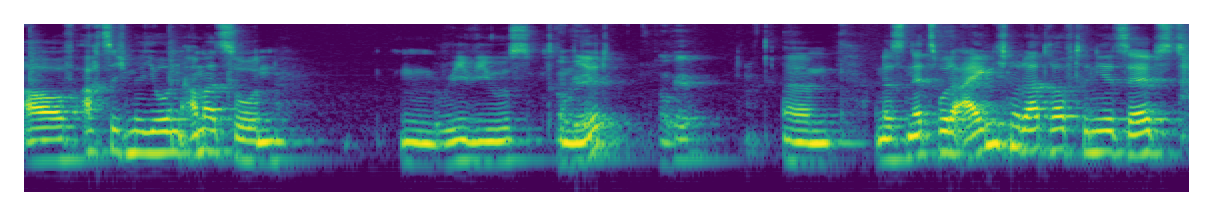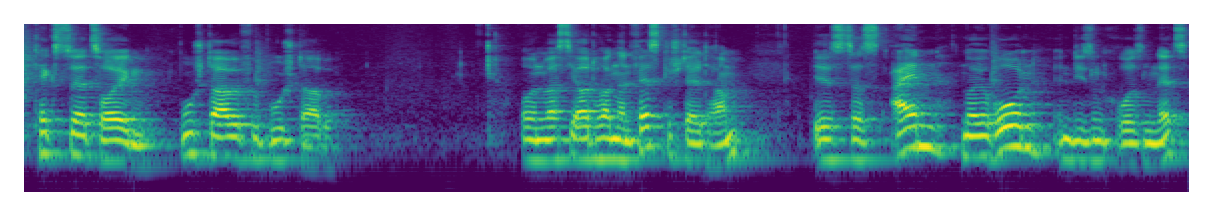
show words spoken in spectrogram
auf 80 Millionen Amazon-Reviews trainiert. Okay. okay. Ähm, und das Netz wurde eigentlich nur darauf trainiert, selbst Text zu erzeugen, Buchstabe für Buchstabe. Und was die Autoren dann festgestellt haben, ist, dass ein Neuron in diesem großen Netz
